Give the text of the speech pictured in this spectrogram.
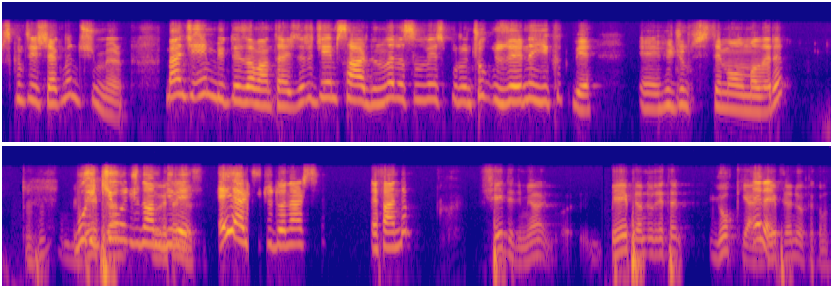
sıkıntı yaşayacaklarını düşünmüyorum. Bence en büyük dezavantajları James Harden'la Russell Westbrook'un çok üzerine yıkık bir e, hücum sistemi olmaları. Hı hı. Bu iki oyuncudan biri eğer kötü dönerse efendim Şey dedim ya B planı üreten yok yani. Evet. B planı yok takımın.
